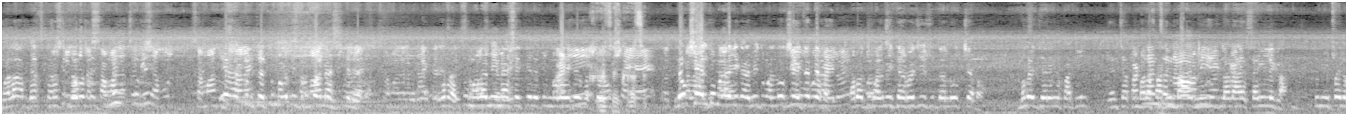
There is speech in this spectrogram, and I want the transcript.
मला अभ्यास दुसरी करायची गोष्ट दिशाभूल समाज तुम्हाला मी मी मेसेज केले तुम्ही लोकशाही तुम्हाला अधिकार. मी तुम्हाला लोकशाहीचा मी. बाबा तुम्हाला मी त्या रोजी सुद्धा लोकशाही मनोज जरंगे पाटील यांच्या तुम्हाला पाठिंबा निवडून लढायला सांगितले का? तुम्ही पहिलं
